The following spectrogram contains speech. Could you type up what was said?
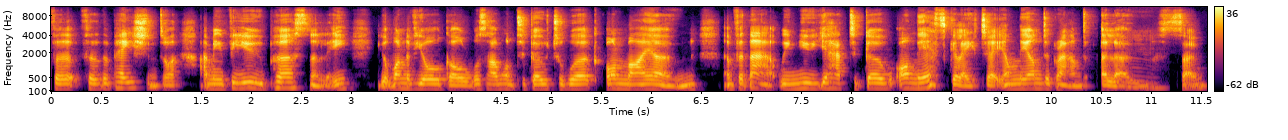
for, for the patient. Or, I mean, for you personally, your, one of your goals was I want to go to work on my own. And for that, we knew you had to go on the escalator on the underground alone. Mm. So.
